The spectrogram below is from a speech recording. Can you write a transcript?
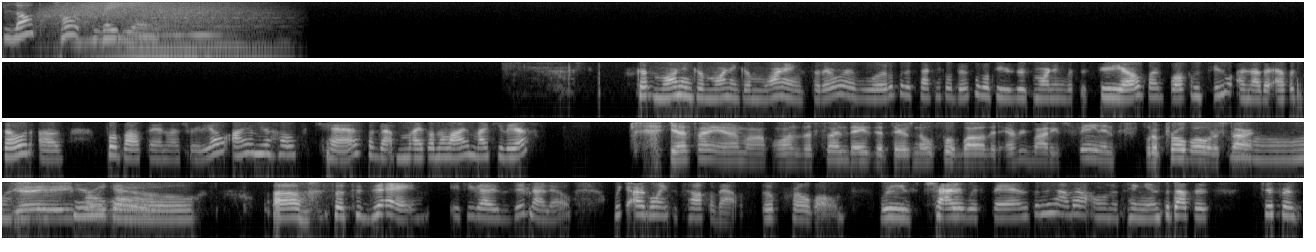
Blog Talk Radio. Good morning, good morning, good morning. So there were a little bit of technical difficulties this morning with the studio, but welcome to another episode of Football Fan Rush Radio. I am your host, Cass. I've got Mike on the line. Mike, you there? Yes, I am. Uh, on the Sunday that there's no football, that everybody's fiending for the Pro Bowl to start. Oh, Yay, here Pro we Bowl! go. Uh, so today, if you guys did not know, we are going to talk about the Pro Bowl. We've chatted with fans, and we have our own opinions about the different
